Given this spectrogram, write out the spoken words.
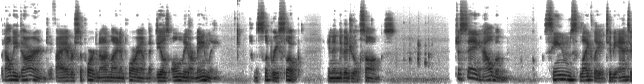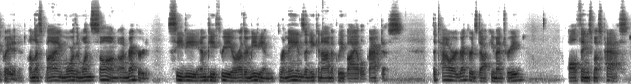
But I'll be darned if I ever support an online emporium that deals only or mainly on the slippery slope in individual songs. Just saying album seems likely to be antiquated unless buying more than one song on record, CD, MP3, or other medium remains an economically viable practice. The Tower Records documentary, All Things Must Pass,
